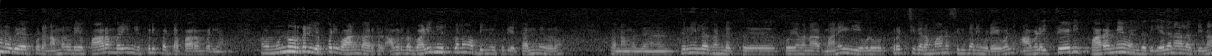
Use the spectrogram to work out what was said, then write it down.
உணர்வு ஏற்படும். நம்மளுடைய பாரம்பரியம் எப்படிப்பட்ட பாரம்பரியம்? நம்ம முன்னோர்கள் எப்படி வாழ்ந்தார்கள்? அவர்கள் வழி நிற்கணும் அப்படிங்கக்கூடிய தன்மை வரும். இப்போ நம்ம திருநீலகண்டத்து குயவனார் மனைவி எவ்வளோ ஒரு புரட்சிகரமான சிந்தனை உடையவள். அவளை தேடி பரமே வந்தது எதனால் அப்படின்னா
